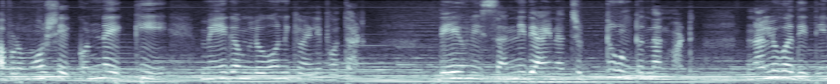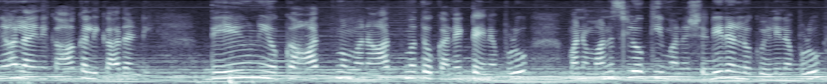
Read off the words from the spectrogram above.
అప్పుడు మోషే కొండ ఎక్కి మేఘంలోనికి వెళ్ళిపోతాడు. దేవుని సన్నిధి ఆయన చుట్టూ ఉంటుందన్నమాట. నలువది దినాలు ఆయనకు ఆకలి కాదండి. దేవుని యొక్క ఆత్మ మన ఆత్మతో కనెక్ట్ అయినప్పుడు మన మనసులోకి మన శరీరంలోకి వెళ్ళినప్పుడు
